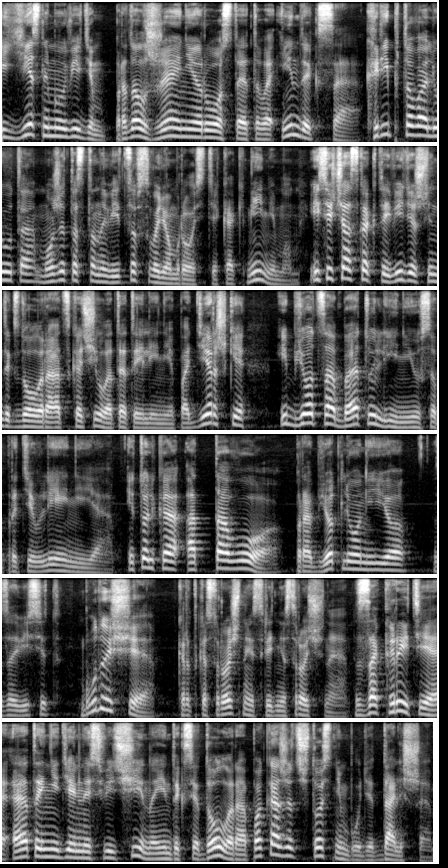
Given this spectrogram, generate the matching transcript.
И если мы увидим продолжение роста этого индекса, криптовалюта может остановиться в своем росте, как минимум. И сейчас, как ты видишь, индекс доллара отскочил от этой линии поддержки и бьется об эту линию сопротивления. И только от того, пробьет ли он ее, зависит будущее краткосрочное и среднесрочное. Закрытие этой недельной свечи на индексе доллара покажет, что с ним будет дальше.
